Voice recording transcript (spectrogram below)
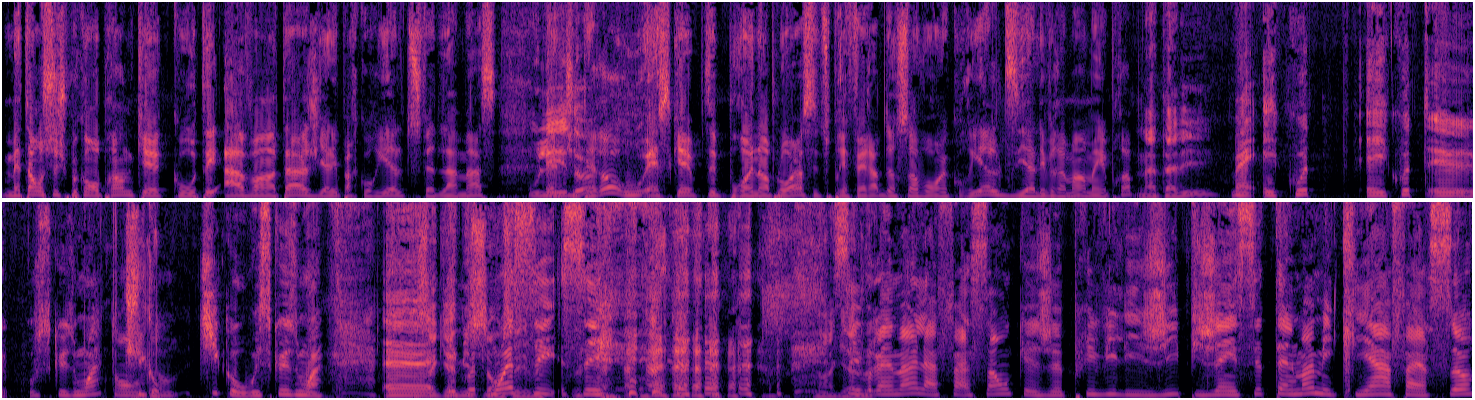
mettons, je peux comprendre que côté avantage, y aller par courriel, tu fais de la masse, Ou les etc. Ou est-ce que pour un employeur, c'est-tu préférable de recevoir un courriel, d'y aller vraiment en main propre? Nathalie? Ben, écoute, écoute, euh, excuse-moi, ton Chico. Chico, oui, excuse-moi. Euh, écoute, moi, c'est c'est vraiment la façon que je privilégie, puis j'incite tellement mes clients à faire ça.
